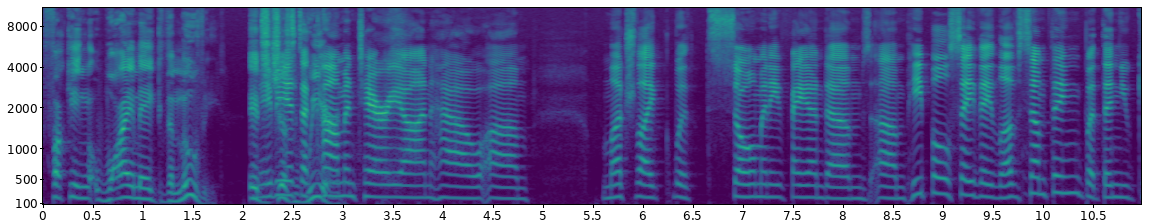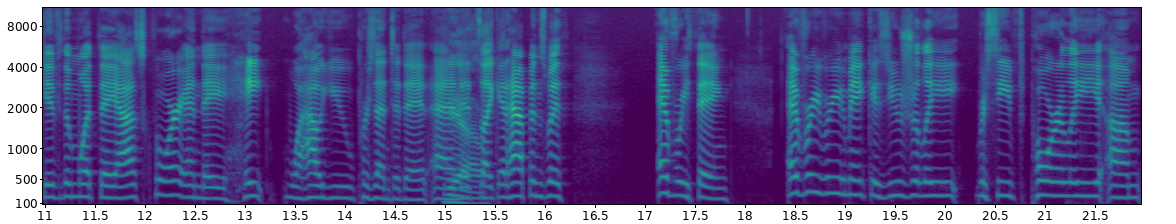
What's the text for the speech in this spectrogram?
Fucking why make the movie? It's Maybe just it's a weird. commentary on how, um, much like with so many fandoms, um, people say they love something, but then you give them what they ask for, and they hate how you presented it. And Yeah. it's like it happens with everything. Every remake is usually received poorly, um,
